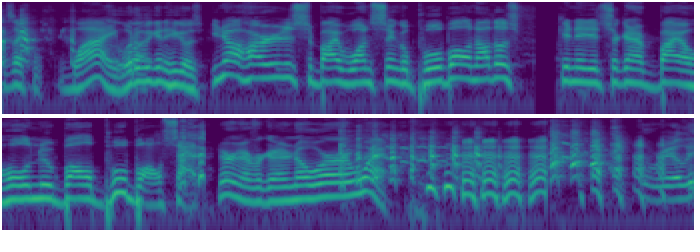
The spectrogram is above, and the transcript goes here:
was like, "Why? What are we gonna?" He goes, "You know how hard it is to buy one single pool ball? And all those fucking idiots are gonna have to buy a whole new ball pool ball set. They're never gonna know where it went." really?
